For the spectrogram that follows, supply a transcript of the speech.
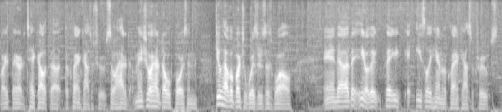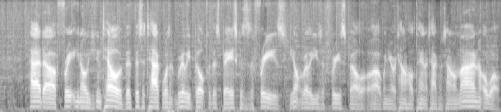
right there to take out the, the clan castle troops. So I had to make sure I had a double poison. Do have a bunch of wizards as well. And, uh, they, you know, they, they easily handle the clan castle troops. Had uh, free, you know, you can tell that this attack wasn't really built for this base because it's a freeze. You don't really use a freeze spell uh, when you're a Town Hall 10 attacking a Town Hall 9. Oh well.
